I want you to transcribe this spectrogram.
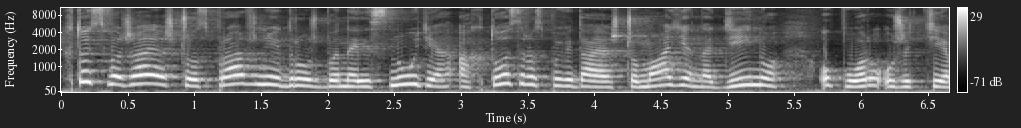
Хтось вважає, що справжньої дружби не існує, а хтось розповідає, що має надійну опору у житті.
